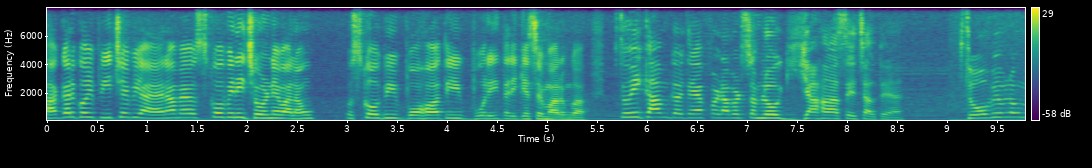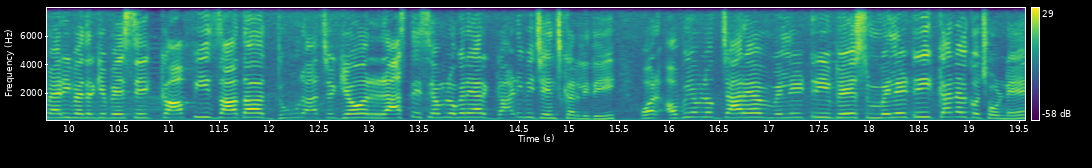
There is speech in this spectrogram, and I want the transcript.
अगर कोई पीछे भी आया ना, मैं उसको भी नहीं छोड़ने वाला हूँ। उसको भी बहुत ही बुरी तरीके से मारूँगा। तो ये काम करते हैं, फटाफट से हम लोग यहाँ से चलते हैं। तो अभी हम लोग मैरी वेदर के बेस से काफ़ी ज़्यादा दूर आ चुके हैं और रास्ते से हम लोगों ने यार गाड़ी भी चेंज कर ली थी। और अभी हम लोग जा रहे हैं मिलिट्री बेस मिलिट्री कर्नल को छोड़ने,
